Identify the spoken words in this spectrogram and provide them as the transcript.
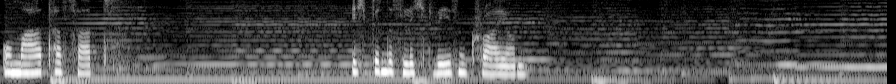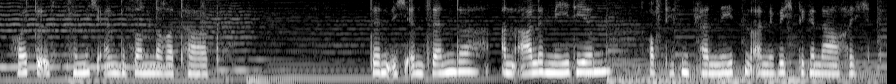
Omar Tassat. Ich bin das Lichtwesen Cryon. Heute ist für mich ein besonderer Tag, denn ich entsende an alle Medien auf diesem Planeten eine wichtige Nachricht.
